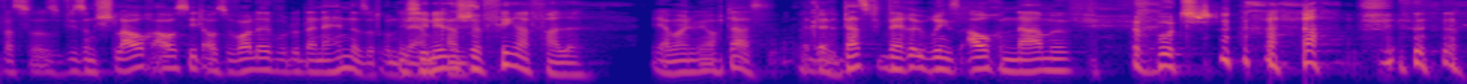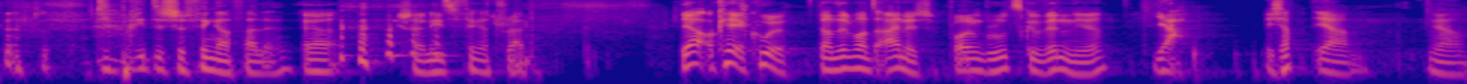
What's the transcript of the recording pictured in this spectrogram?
was so- wie so ein Schlauch aussieht aus Wolle, wo du deine Hände so drin Eine chinesische kannst. Fingerfalle. Ja, meinen wir auch das. Okay. Das wäre übrigens auch ein Name für Butch. Die britische Fingerfalle. Ja. Chinese Finger Trap. Ja, okay, cool. Dann sind wir uns einig. Brawling Brutes gewinnen hier. Ja. Ich hab, ja, ja.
